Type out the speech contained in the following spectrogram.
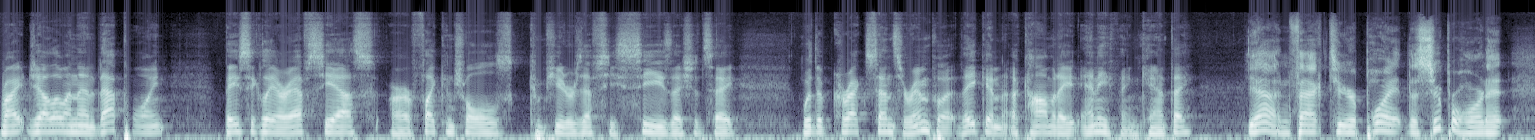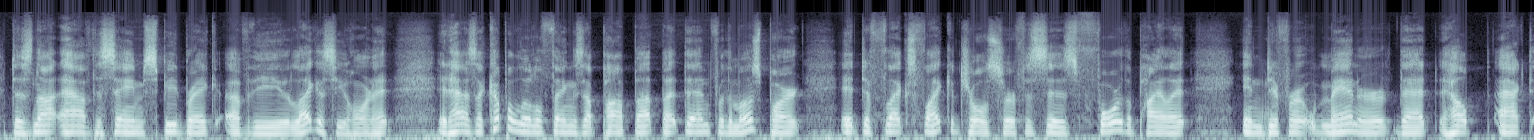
right, Jello? And then at that point, basically our FCS, our flight controls computers, FCCs, I should say, with the correct sensor input, they can accommodate anything, can't they? Yeah, in fact, to your point, the Super Hornet does not have the same speed brake of the Legacy Hornet. It has a couple little things that pop up, but then for the most part, it deflects flight control surfaces for the pilot in different manner that help act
